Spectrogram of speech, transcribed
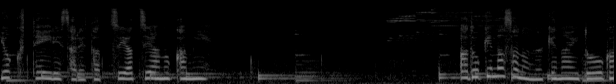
よく手入れされたツヤツヤの髪あどけなさの抜けない動画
